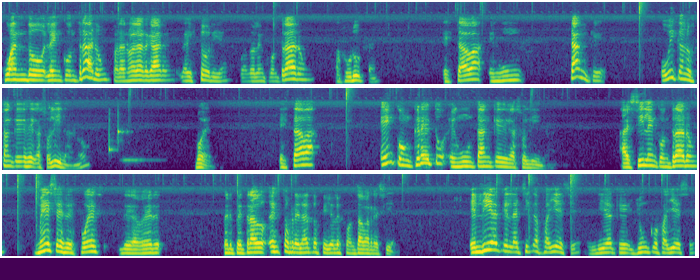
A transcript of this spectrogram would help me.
Cuando la encontraron, para no alargar la historia, cuando la encontraron a Furuta, estaba en un tanque, ubican los tanques de gasolina, ¿no? Bueno, estaba en concreto en un tanque de gasolina. Así la encontraron meses después de haber perpetrado estos relatos que yo les contaba recién. El día que la chica fallece, el día que Junko fallece,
